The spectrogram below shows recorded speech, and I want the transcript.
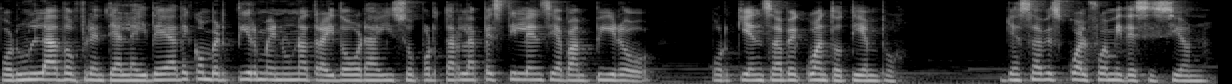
Por un lado, frente a la idea de convertirme en una traidora y soportar la pestilencia vampiro por quién sabe cuánto tiempo. Ya sabes cuál fue mi decisión.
